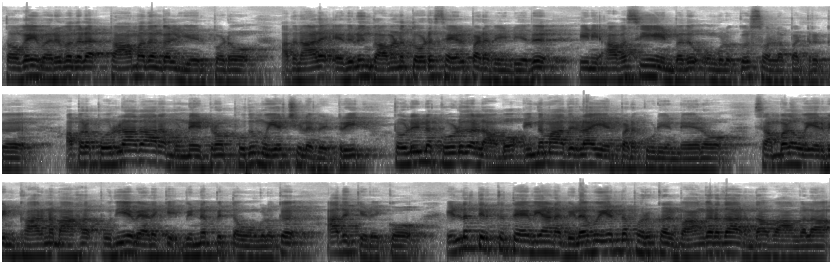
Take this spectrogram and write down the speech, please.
தொகை வருவதில் தாமதங்கள் ஏற்படும். அதனால் எதிலும் கவனத்தோடு செயல்பட வேண்டியது இனி அவசியம் என்பது உங்களுக்கு சொல்லப்பட்டிருக்கு. அப்புறம் பொருளாதார முன்னேற்றம் புது முயற்சியில் வெற்றி தொழிலில் கூடுதல் லாபம் இந்த மாதிரிலாம் ஏற்படக்கூடிய நேரம். சம்பள உயர்வின் காரணமாக புதிய வேலைக்கு விண்ணப்பித்த உங்களுக்கு அது கிடைக்கும். இல்லத்திற்கு தேவையான விலை உயர்ந்த பொருட்கள் வாங்குறதா இருந்தால் வாங்கலாம்.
